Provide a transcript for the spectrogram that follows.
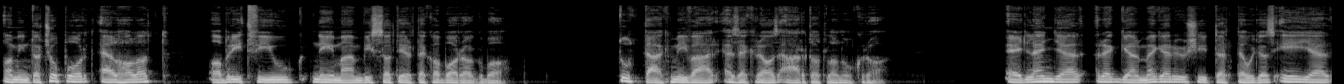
Amint a csoport elhaladt, a brit fiúk némán visszatértek a barakba. Tudták, mi vár ezekre az ártatlanokra. Egy lengyel reggel megerősítette, hogy az éjjel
